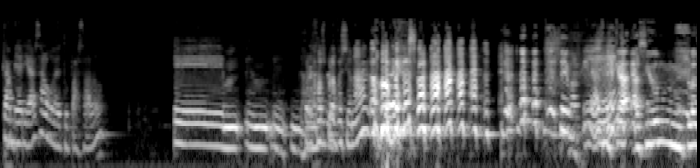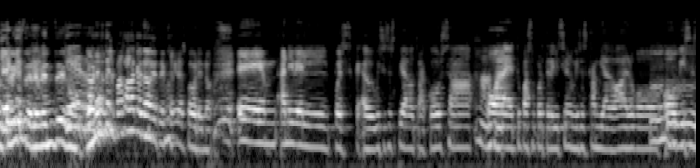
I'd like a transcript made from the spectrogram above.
¿Cambiarías algo de tu pasado? Eh, em, em, Por ¿Hablamos ejemplo. profesional o personal? ¿Te imaginas? ¿Eh? Que ha, sido un plot twist de repente. ¿Qué como, errores ¿cómo? del pasado que no te imaginas, pobre, no? Eh, a nivel, pues, que hubieses estudiado otra cosa, Ajá. o a tu paso por televisión hubieses cambiado algo, o hubieses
